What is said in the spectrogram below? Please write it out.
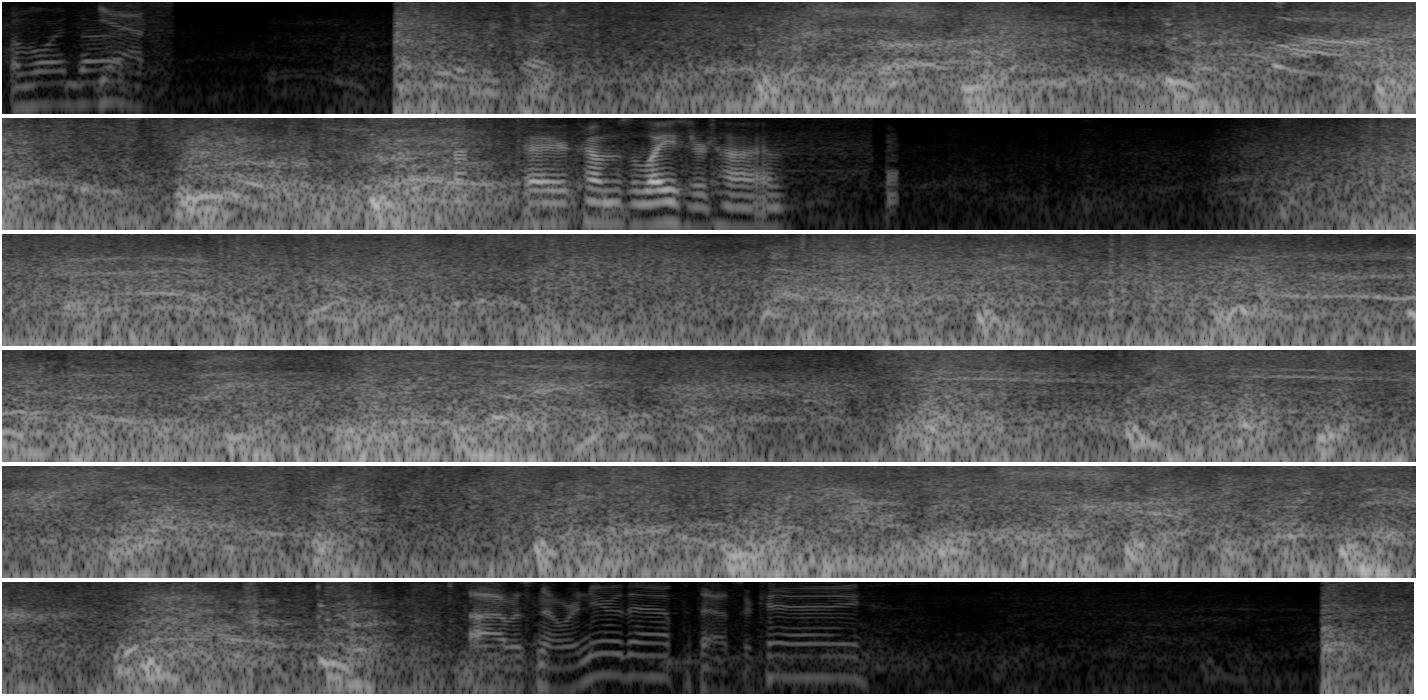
avoid that? Yes. Still recharging. Okay, here comes laser time. Was nowhere near that, but that's okay.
